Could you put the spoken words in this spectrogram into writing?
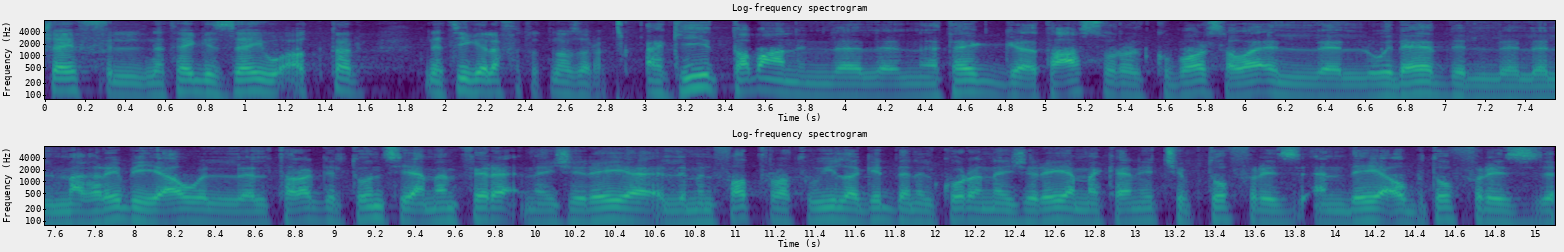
شايف النتائج إزاي وأكتر نتيجة لفتت نظرك؟ أكيد طبعا النتائج تعثر الكبار سواء الوداد المغربي أو الترجي التونسي أمام فرق نيجيرية اللي من فترة طويلة جدا الكرة النيجيرية ما كانتش بتفرز أندية أو بتفرز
